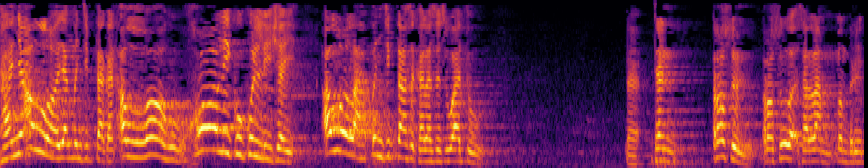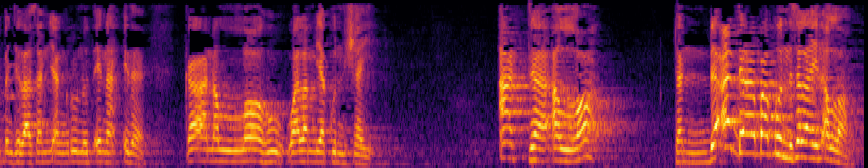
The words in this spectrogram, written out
hanya Allah yang menciptakan. Allahu khaliqu kulli syai. Allah lah pencipta segala sesuatu. Nah, dan Rasul Rasulullah SAW memberi penjelasan yang runut enak itu. Kanallahu walam yakun syai. Ada Allah dan tidak ada apa pun selain Allah.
